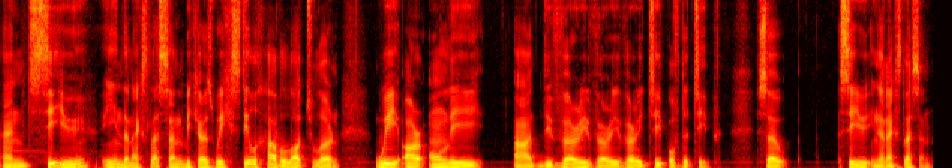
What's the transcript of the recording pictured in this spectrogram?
And see you in the next lesson because we still have a lot to learn. We are only at the very, very, very tip of the tip. So, see you in the next lesson.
